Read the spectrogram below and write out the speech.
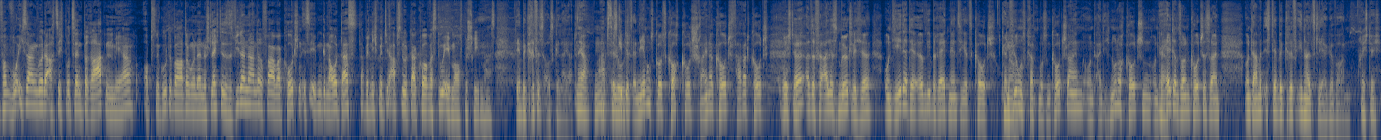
von- wo ich sagen würde, 80 Prozent beraten mehr. Ob es eine gute Beratung oder eine schlechte ist, ist wieder eine andere Frage. Aber Coachen ist eben genau das, da bin ich mit dir absolut d'accord, was du eben auch beschrieben hast. Der Begriff ist ausgeleiert. Ja, Hm? absolut. Es gibt jetzt Ernährungscoach, Kochcoach, Schreinercoach, Fahrradcoach. Richtig. Äh, Also für alles Mögliche. Und jeder, der irgendwie berät, nennt sich jetzt Coach. Genau. Die Führungskraft muss ein Coach sein und eigentlich nur noch coachen. Und Ja. die Eltern sollen Coaches sein. Und damit ist der Begriff inhaltsleer geworden. Richtig.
